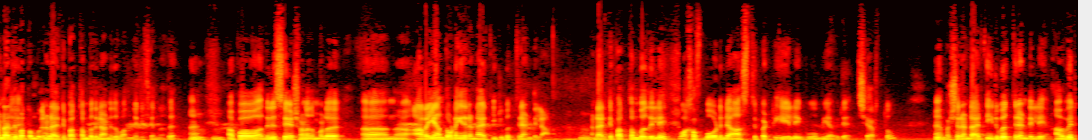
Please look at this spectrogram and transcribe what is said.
രണ്ടായിരത്തി പത്തൊമ്പത് രണ്ടായിരത്തി പത്തൊമ്പതിലാണ് ഇത് വന്നിരിക്കുന്നത്. അപ്പോൾ അതിനുശേഷമാണ് നമ്മൾ അറിയാൻ തുടങ്ങിയത് രണ്ടായിരത്തി ഇരുപത്തിരണ്ടിലാണ് രണ്ടായിരത്തി പത്തൊമ്പതിൽ വഖഫ് ബോർഡിന്റെ ആസ്തി പട്ടികയിൽ ഈ ഭൂമി അവർ ചേർത്തു. പക്ഷേ രണ്ടായിരത്തി ഇരുപത്തിരണ്ടിൽ അവർ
